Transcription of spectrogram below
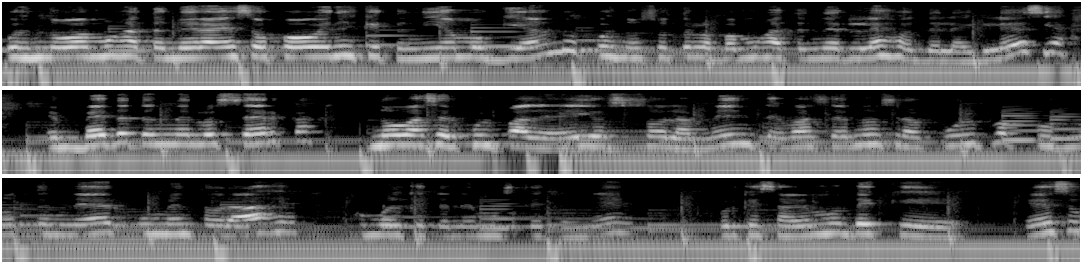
pues no vamos a tener a esos jóvenes que teníamos guiando, pues nosotros los vamos a tener lejos de la iglesia. En vez de tenerlos cerca, no va a ser culpa de ellos solamente, va a ser nuestra culpa por no tener un mentoraje como el que tenemos que tener porque sabemos de que eso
